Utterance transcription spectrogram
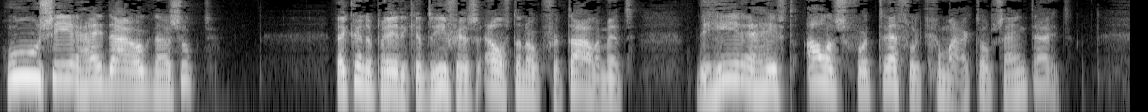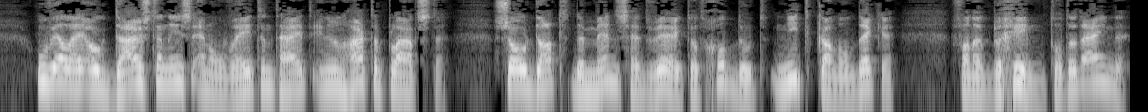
hoezeer hij daar ook naar zoekt. Wij kunnen prediker 3 vers 11 dan ook vertalen met de Heere heeft alles voortreffelijk gemaakt op zijn tijd. Hoewel hij ook duisternis en onwetendheid in hun harten plaatste, zodat de mens het werk dat God doet niet kan ontdekken, van het begin tot het einde.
